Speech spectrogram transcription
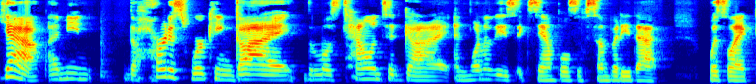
yeah, I mean, the hardest working guy, the most talented guy, and one of these examples of somebody that was like,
